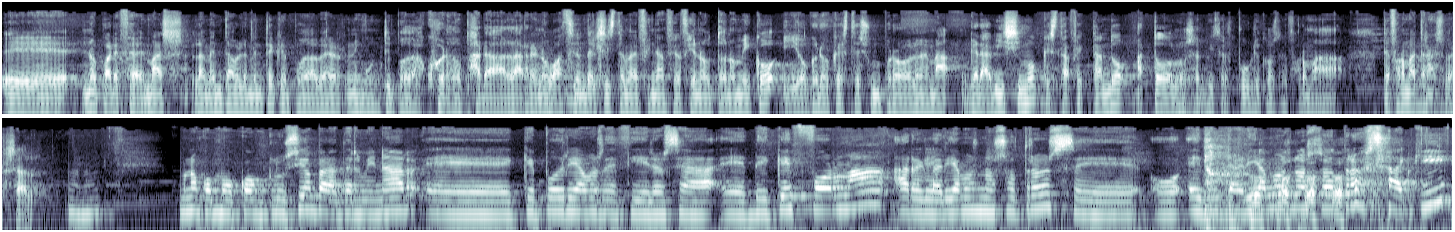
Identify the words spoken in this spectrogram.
Eh, no parece además, lamentablemente, que pueda haber ningún tipo de acuerdo para la renovación del sistema de financiación autonómico y yo creo que este es un problema gravísimo que está afectando a todos los servicios públicos de forma, de forma transversal. Bueno, como conclusión, para terminar, eh, ¿qué podríamos decir? O sea, eh, ¿de qué forma arreglaríamos nosotros o evitaríamos nosotros aquí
